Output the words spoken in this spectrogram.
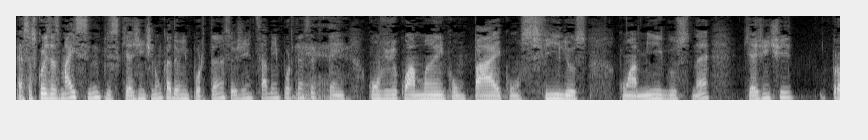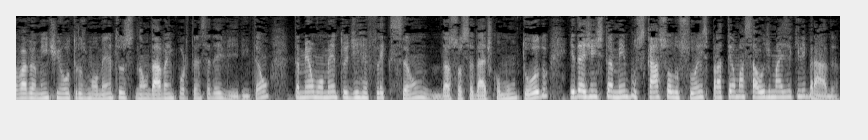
Essas coisas mais simples que a gente nunca deu importância, hoje a gente sabe a importância é. que tem. Convívio com a mãe, com o pai, com os filhos, com amigos, né? Que a gente provavelmente em outros momentos não dava a importância devida. Então, também é um momento de reflexão da sociedade como um todo e da gente também buscar soluções para ter uma saúde mais equilibrada.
